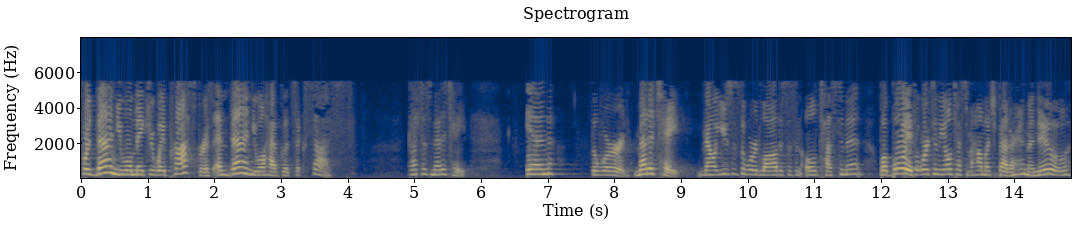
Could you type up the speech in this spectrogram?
For then you will make your way prosperous, and then you will have good success. God says meditate in the Word. Meditate. Now it uses the word law. This is an Old Testament. But boy, if it worked in the Old Testament, how much better in the New?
